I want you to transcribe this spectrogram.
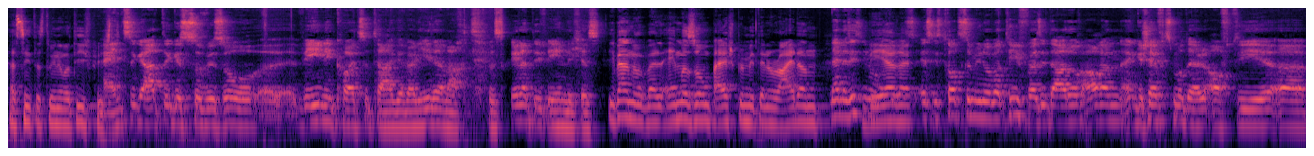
heißt nicht, dass du innovativ bist. Einzigartig ist sowieso äh, wenig heutzutage, weil jeder macht was relativ ähnliches. Ich meine nur, weil Amazon Beispiel mit den Riders Nein, es ist, wäre. es ist trotzdem innovativ, weil sie dadurch auch ein, ein Geschäftsmodell auf, die, äh,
